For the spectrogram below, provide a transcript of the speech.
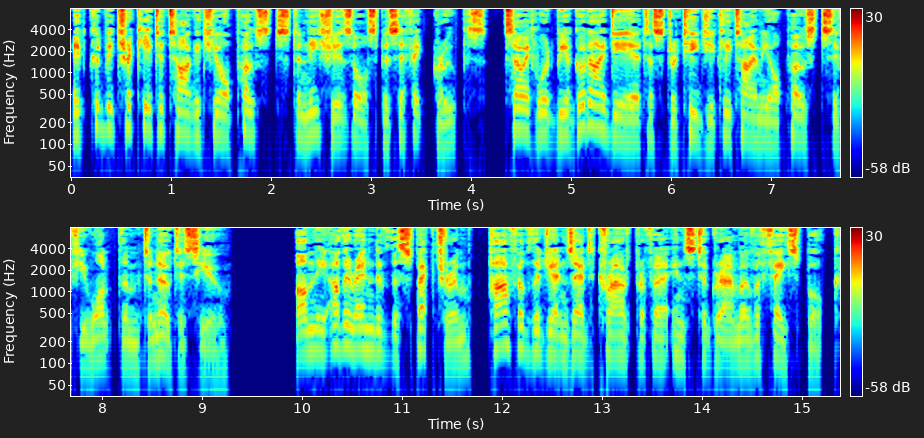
It could be tricky to target your posts to niches or specific groups, so it would be a good idea to strategically time your posts if you want them to notice you. On the other end of the spectrum, half of the Gen Z crowd prefer Instagram over Facebook.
